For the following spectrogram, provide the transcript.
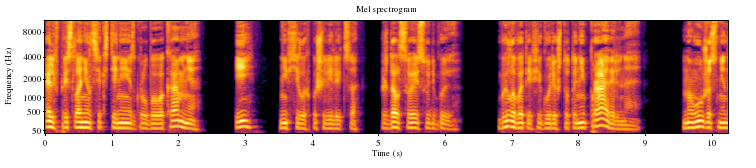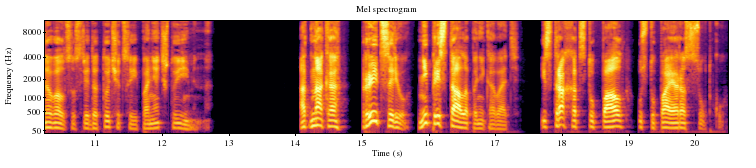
Эльф прислонился к стене из грубого камня и, не в силах пошевелиться, ждал своей судьбы. Было в этой фигуре что-то неправильное, но ужас не давал сосредоточиться и понять, что именно. Однако рыцарю не пристало паниковать, и страх отступал, уступая рассудку.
